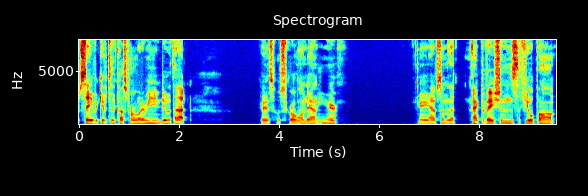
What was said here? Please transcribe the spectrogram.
Save it, give it to the customer, whatever you need to do with that. Okay, so we'll scroll on down here. Here you have some of the activations, the fuel pump,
